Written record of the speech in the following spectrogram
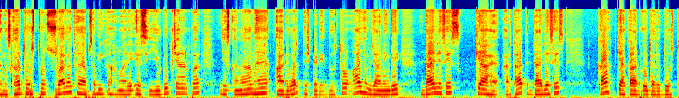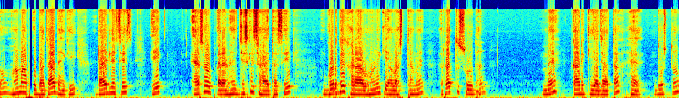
नमस्कार दोस्तों, स्वागत है आप सभी का हमारे इस YouTube चैनल पर, जिसका नाम है आर्यवर्त स्टडी। दोस्तों, आज हम जानेंगे डायलिसिस क्या है, अर्थात डायलिसिस का क्या कार्य होता है। तो दोस्तों, हम आपको बता दें कि डायलिसिस एक ऐसा उपकरण है जिसकी सहायता से गुर्दे खराब होने की अवस्था में रक्त शोधन में कार्य किया जाता है। दोस्तों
